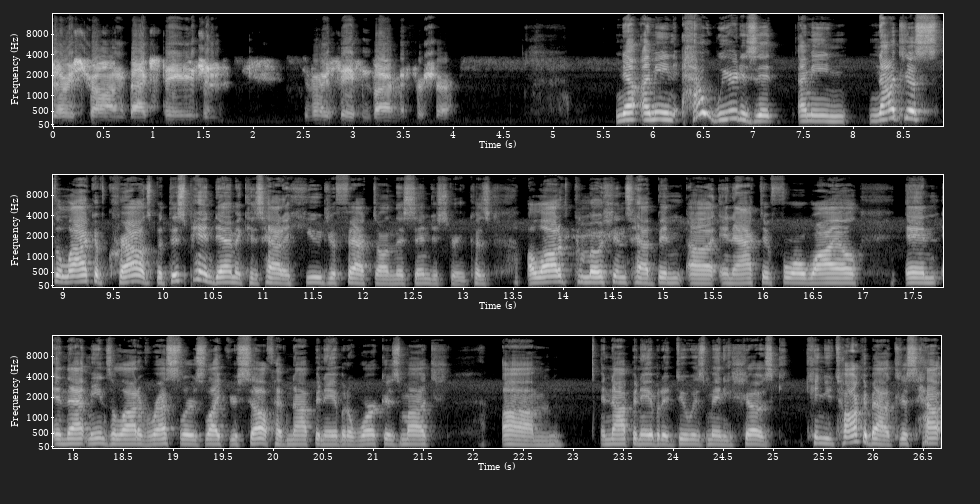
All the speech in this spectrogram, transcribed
very strong backstage, and it's a very safe environment for sure. Now, I mean, how weird is it? I mean, not just the lack of crowds, but this pandemic has had a huge effect on this industry because a lot of promotions have been uh, inactive for a while, and and that means a lot of wrestlers like yourself have not been able to work as much, um, and not been able to do as many shows. Can you talk about just how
